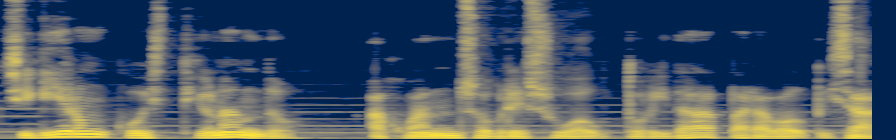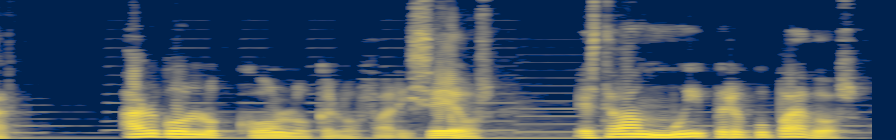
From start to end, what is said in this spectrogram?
siguieron cuestionando a Juan sobre su autoridad para bautizar, algo con lo que los fariseos estaban muy preocupados,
